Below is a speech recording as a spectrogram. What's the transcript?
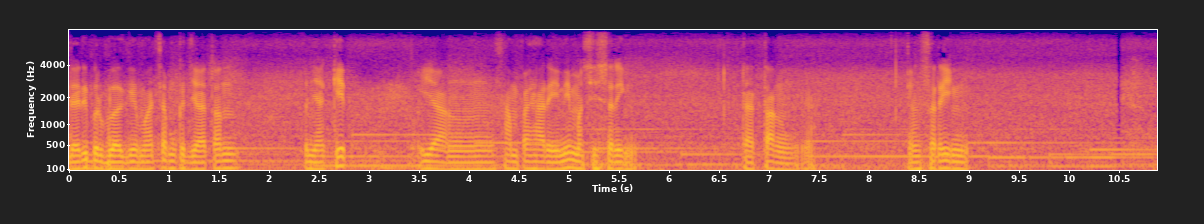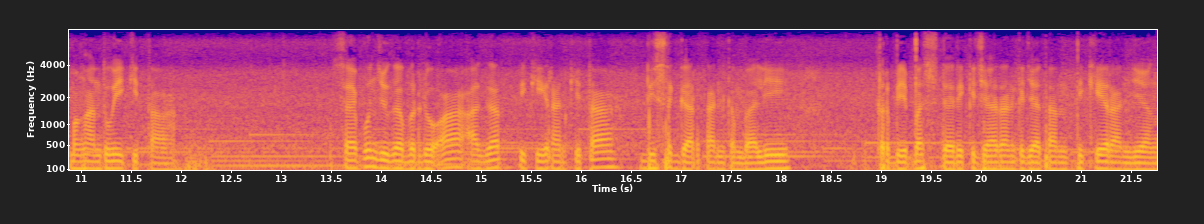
dari berbagai macam kejahatan penyakit yang sampai hari ini masih sering datang ya. Yang sering menghantui kita. Saya pun juga berdoa agar pikiran kita disegarkan kembali terbebas dari kejahatan-kejahatan pikiran yang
